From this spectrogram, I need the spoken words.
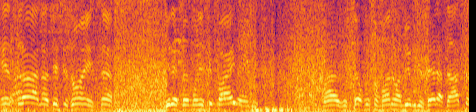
Entrar nas decisões né, direções municipais, mas o Celso Russomano é um amigo de velha data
